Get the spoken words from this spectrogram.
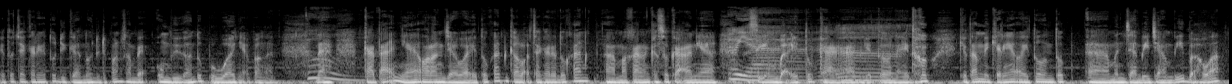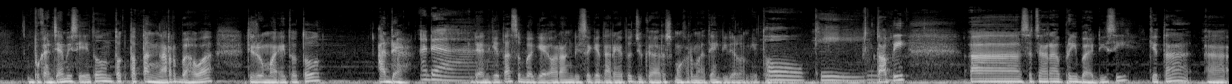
Itu cekernya itu digantung di depan sampai umbiwan tuh banyak banget. Nah, Oh. katanya orang Jawa itu kan kalau ceker itu kan uh, makanan kesukaannya Oh, iya. si Mbak itu kan Ah. gitu. Nah, itu kita mikirnya oh itu untuk uh, menjambi-jambi bahwa bukan jambi sih itu untuk tetengar bahwa di rumah itu tuh ada. Ada. Dan kita sebagai orang di sekitarnya itu juga harus menghormati yang di dalam itu. Oke. Tapi uh, secara pribadi sih kita uh,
